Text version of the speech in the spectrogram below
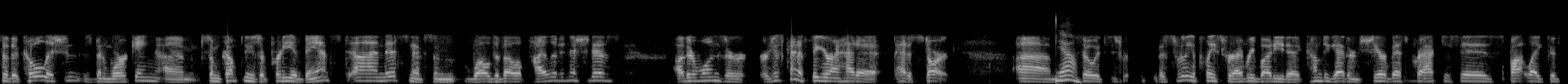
so the coalition has been working. Um, some companies are pretty advanced on this and have some well-developed pilot initiatives. Other ones are, are just kind of figuring out how to how to start. Um, Yeah. So it's it's really a place for everybody to come together and share best practices, spotlight good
